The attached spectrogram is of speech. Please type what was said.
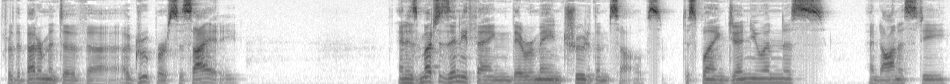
for the betterment of uh, a group or society. And as much as anything, they remain true to themselves, displaying genuineness and honesty,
